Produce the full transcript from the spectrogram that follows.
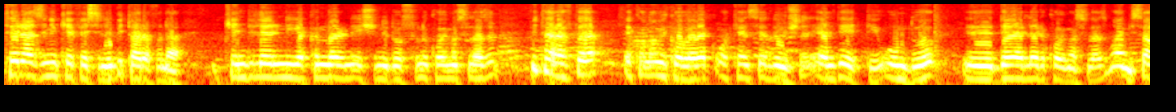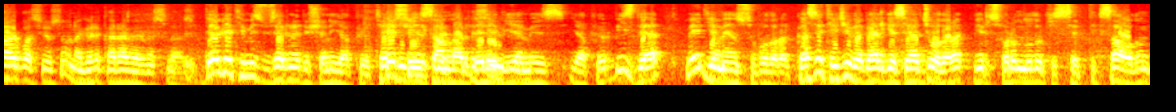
Terazinin kefesini bir tarafına kendilerini, yakınlarını, eşini, dostunu koyması lazım. Bir tarafta ekonomik olarak o kentsel dönüşten elde ettiği, umduğu e, değerleri koyması lazım. Hangisi ağır basıyorsa ona göre karar vermesi lazım. Devletimiz üzerine düşeni yapıyor. Teknik Kesinlikle, insanlar, kesinlikle. belediyemiz yapıyor. Biz de medya mensubu olarak, gazeteci ve belgeselci olarak bir sorumluluk hissettik. Sağ olun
